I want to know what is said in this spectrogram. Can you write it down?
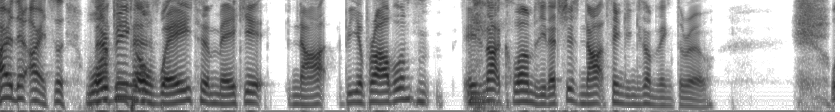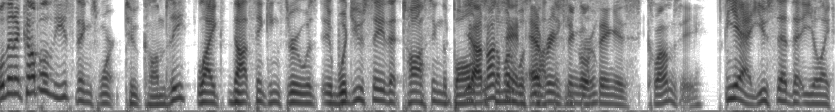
right, then. All right. So There being past, a way to make it not be a problem is not clumsy. That's just not thinking something through. Well, then a couple of these things weren't too clumsy. Like not thinking through was. Would you say that tossing the ball yeah, I'm to not someone saying was every not thinking single through? thing is clumsy. Yeah, you said that you're like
